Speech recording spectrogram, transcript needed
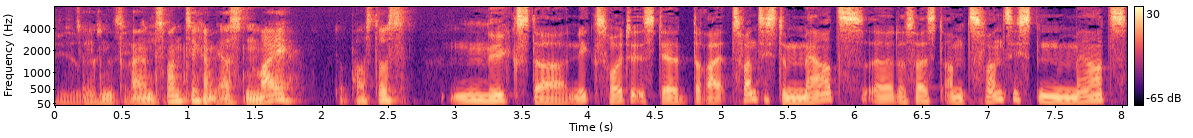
wieso 2023 am 1. Mai, da passt das. Nix da, nix. Heute ist der 20. März, äh, das heißt am 20. März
